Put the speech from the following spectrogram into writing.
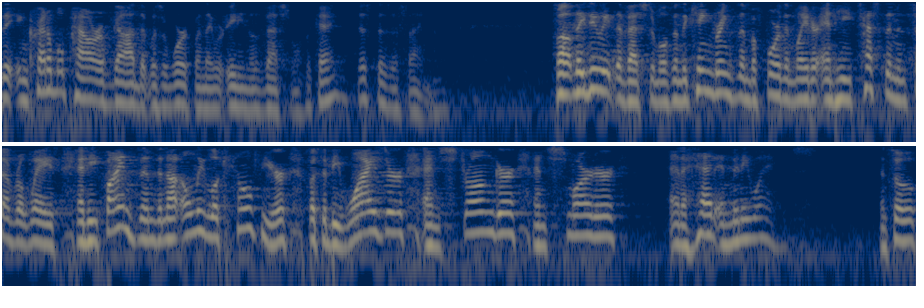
the incredible power of God that was at work when they were eating those vegetables, okay? Just as a side note. Well, they do eat the vegetables, and the king brings them before them later, and he tests them in several ways, and he finds them to not only look healthier, but to be wiser and stronger and smarter and ahead in many ways. And so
